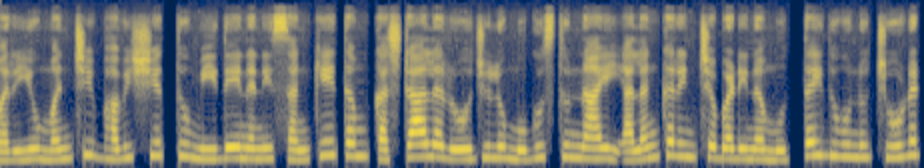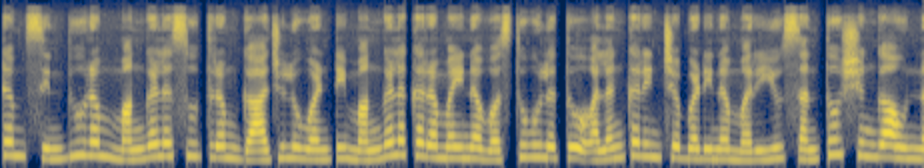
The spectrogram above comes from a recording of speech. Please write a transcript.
మరియు మంచి భవిష్యత్తు మీదేనని సంకేతం కష్టాల రోజులు ముగుస్తున్నాయి అలంకరించబడిన ముత్తైదువును చూడటం సింధూరం మంగళసూత్రం గాజులు వంటి మంగళకరమైన వస్తువులతో అలంకరించబడిన మరియు సంతోషంగా ఉన్న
